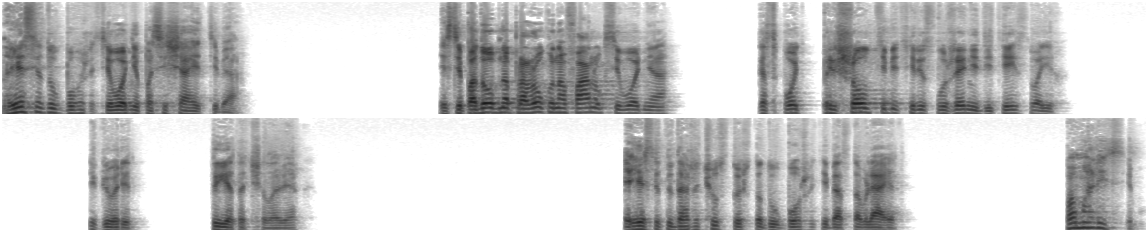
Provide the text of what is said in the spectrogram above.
Но если Дух Божий сегодня посещает тебя, если подобно пророку Нафану сегодня Господь пришел к тебе через служение детей своих и говорит, ты этот человек. И если ты даже чувствуешь, что Дух Божий тебя оставляет, помолись Ему.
